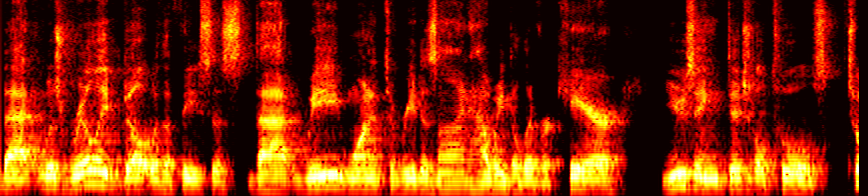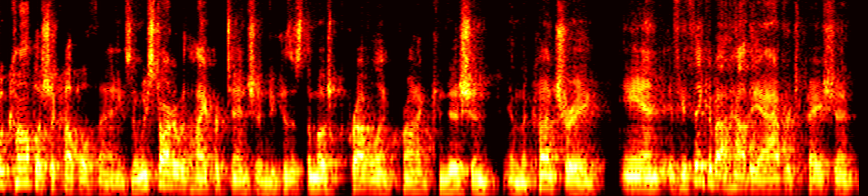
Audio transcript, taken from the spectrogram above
that was really built with a thesis that we wanted to redesign how we deliver care using digital tools to accomplish a couple of things. And we started with hypertension because it's the most prevalent chronic condition in the country. And if you think about how the average patient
